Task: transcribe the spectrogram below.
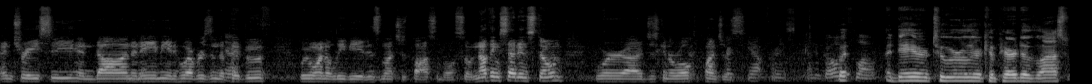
and Tracy and Don and Amy and whoever's in the Yeah. pit booth. We want to alleviate as much as possible. So nothing set in stone. We're uh, just going to roll with the punches. Yeah, we're just going to go with flow. a day or two earlier compared to the last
